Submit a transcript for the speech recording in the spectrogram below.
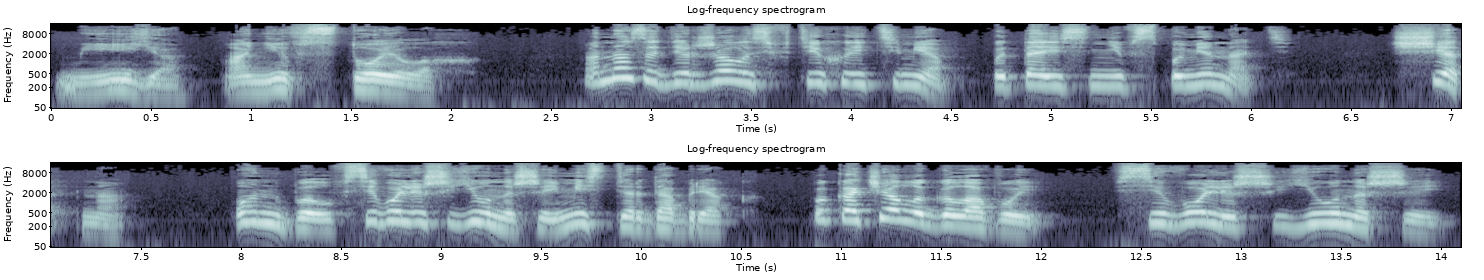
«Мия, они в стойлах!» Она задержалась в тихой тьме, пытаясь не вспоминать. Тщетно. Он был всего лишь юношей, мистер Добряк. Покачала головой. Всего лишь юношей.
